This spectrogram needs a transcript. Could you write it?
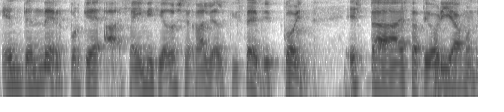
entender por qué ah, se ha iniciado ese rally alcista de Bitcoin. Esta, esta teoría, bueno,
